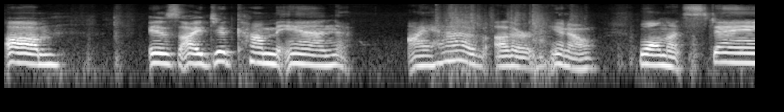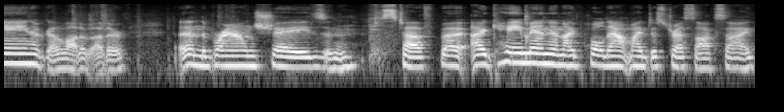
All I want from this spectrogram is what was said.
Um, is I did come in, I have other, you know, walnut stain. I've got a lot of other and the brown shades and stuff. But I came in and I pulled out my Distress Oxide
